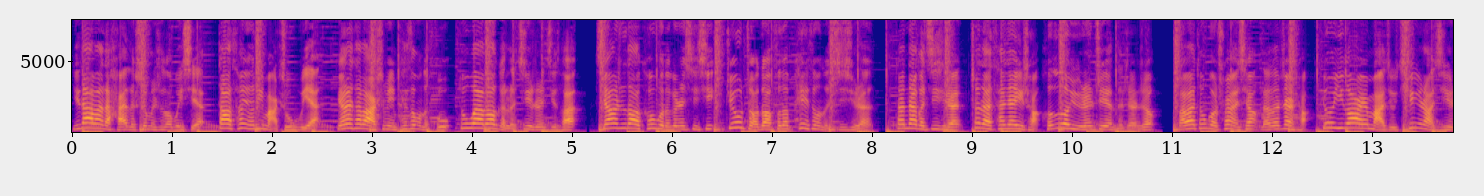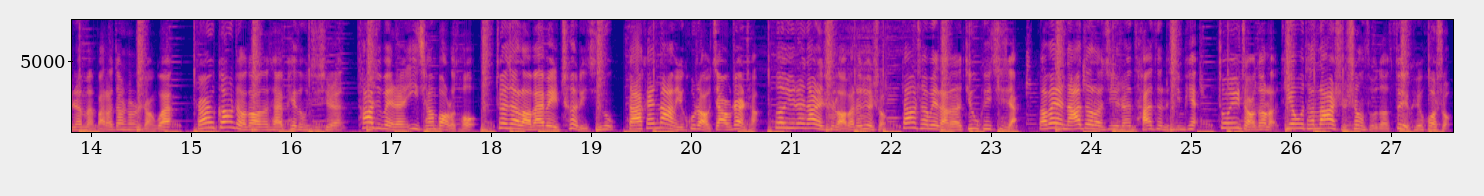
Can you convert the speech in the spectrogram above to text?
一大半的孩子生命受到威胁，大苍蝇立马知无不言。原来他把食品配送的服务都外包给了机器人集团。想知道客户的个人信息，只有找到负责配送的机器人。但那个机器人正在参加一场和鳄鱼人之间的战争。老白通过穿越枪来到战场，用一个二维码就轻易让机器人们把他当成了长官。然而刚找到那台配送机器人，他就被人一枪爆了头。这下老白被彻底激怒，打开纳米护照加入战场。鳄鱼人哪里是老白的对手，当场被打得丢盔弃甲。老白也拿到了机器人残存的芯片，终于找到了玷污他拉屎圣所的罪魁祸首。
